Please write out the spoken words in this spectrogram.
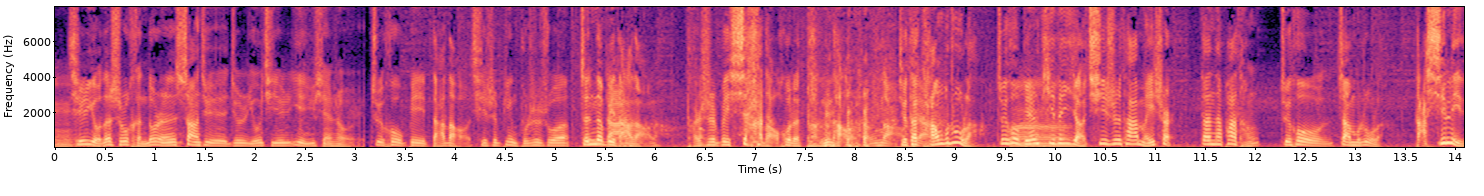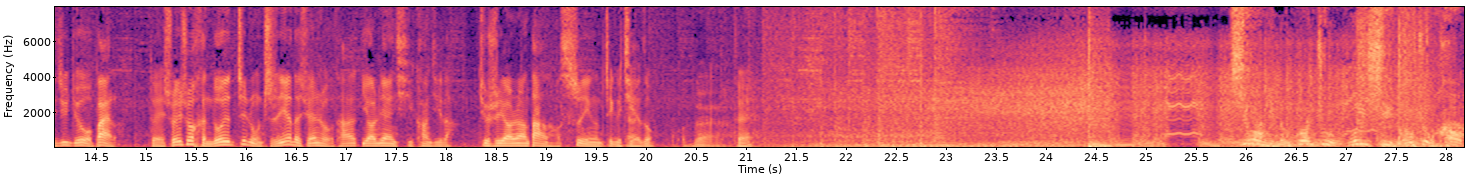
嗯，其实有的时候很多人上去就是，尤其业余选手，最后被打倒，其实并不是说真的被打倒了，而是被吓倒或者疼倒了。疼倒，就他扛不住了，最后别人踢他一脚，其实他没事儿，但他怕疼，最后站不住了，打心里就觉得我败了。对，所以说很多这种职业的选手，他要练习抗击打，就是要让大脑适应这个节奏。对，对，希望你能关注微信公众号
